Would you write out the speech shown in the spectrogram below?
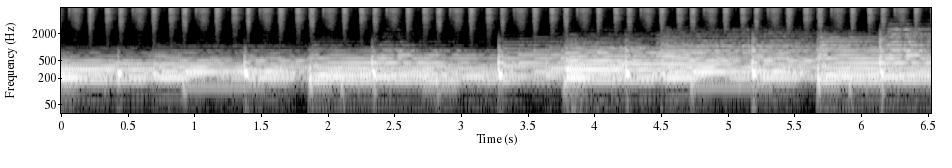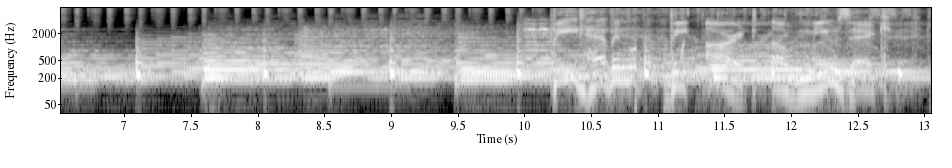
Beat Heaven, the art of music.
